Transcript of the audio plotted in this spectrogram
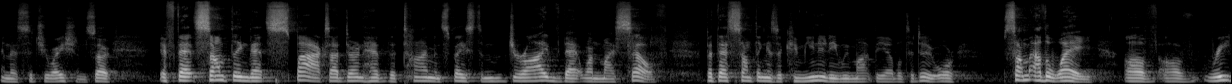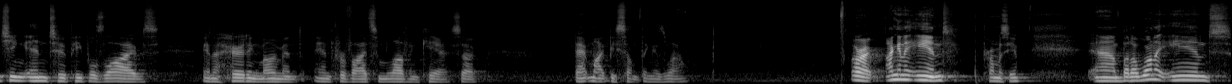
in this situation. So if that's something that sparks, I don't have the time and space to drive that one myself. But that's something as a community we might be able to do, or some other way of, of reaching into people's lives in a hurting moment and provide some love and care. So that might be something as well. All right, I'm going to end, I promise you. Um, but I want to end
